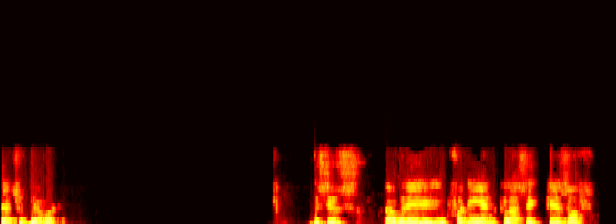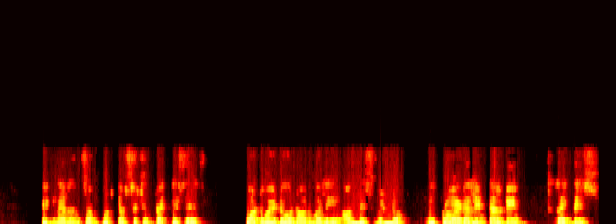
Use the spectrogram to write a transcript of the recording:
that should be avoided. This is a very funny and classic case of ignorance of good construction practices, what we do normally on this window? We provide a lintel beam like this.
